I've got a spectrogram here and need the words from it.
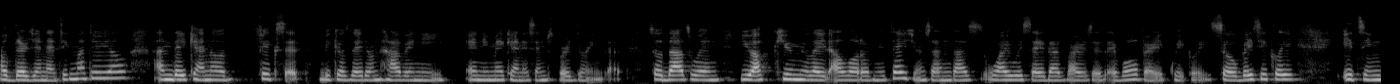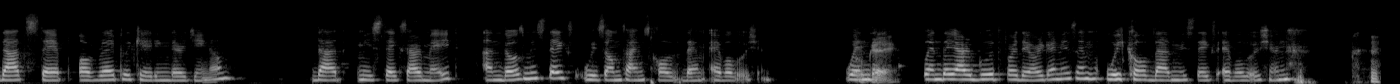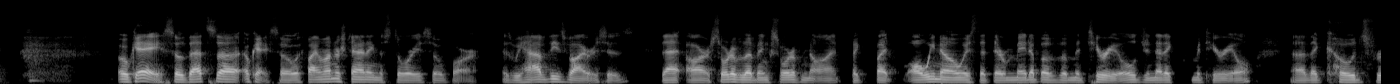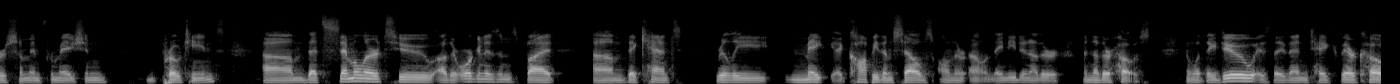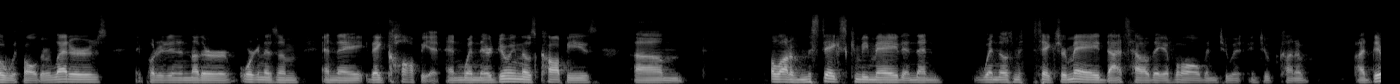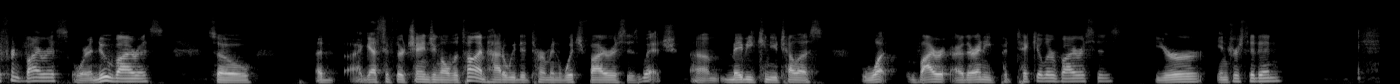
of their genetic material and they cannot fix it because they don't have any any mechanisms for doing that. So that's when you accumulate a lot of mutations and that's why we say that viruses evolve very quickly. So basically it's in that step of replicating their genome that mistakes are made and those mistakes we sometimes call them evolution when okay. they, when they are good for the organism we call that mistakes evolution Okay, so that's uh, okay. So if I'm understanding the story so far, is we have these viruses that are sort of living, sort of not, but but all we know is that they're made up of a material, genetic material, uh, that codes for some information, proteins, um, that's similar to other organisms, but um, they can't really make copy themselves on their own. They need another another host. And what they do is they then take their code with all their letters they put it in another organism and they they copy it and when they're doing those copies um, a lot of mistakes can be made and then when those mistakes are made that's how they evolve into it into kind of a different virus or a new virus so uh, i guess if they're changing all the time how do we determine which virus is which um, maybe can you tell us what virus are there any particular viruses you're interested in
